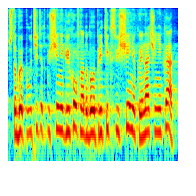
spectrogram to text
Чтобы получить отпущение грехов, надо было прийти к священнику, иначе никак.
